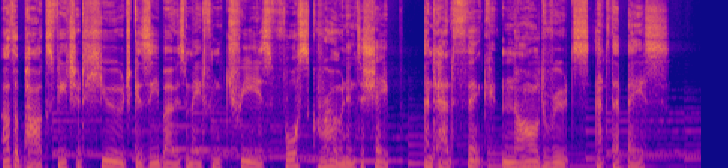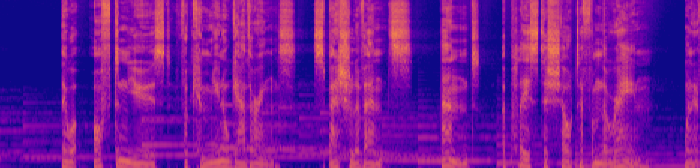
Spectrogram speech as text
Other parks featured huge gazebos made from trees force grown into shape and had thick, gnarled roots at their base. They were often used for communal gatherings, special events, and a place to shelter from the rain when it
